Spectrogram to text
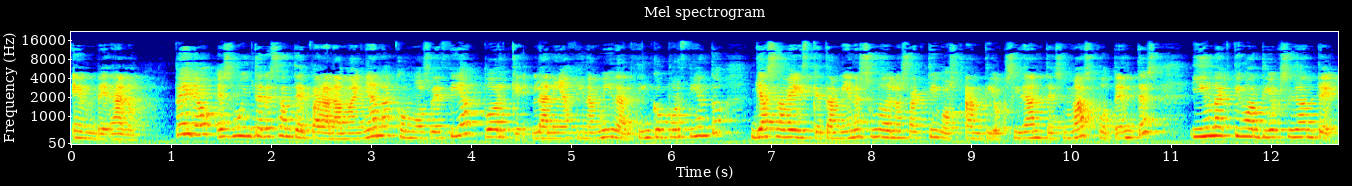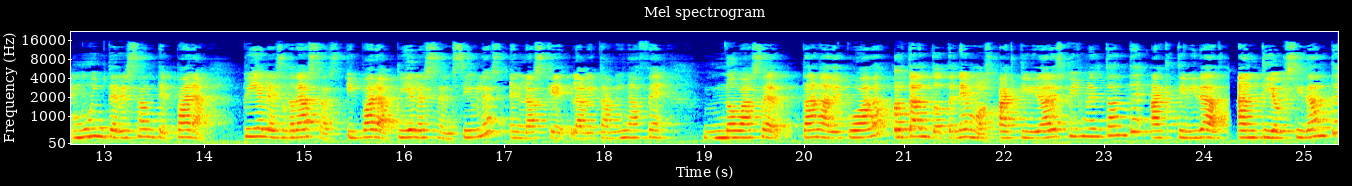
en verano. Pero es muy interesante para la mañana, como os decía, porque la niacinamida al 5% ya sabéis que también es uno de los activos antioxidantes más potentes y un activo antioxidante muy interesante para pieles grasas y para pieles sensibles en las que la vitamina C no va a ser tan adecuada. Por tanto, tenemos actividad despigmentante, actividad antioxidante,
